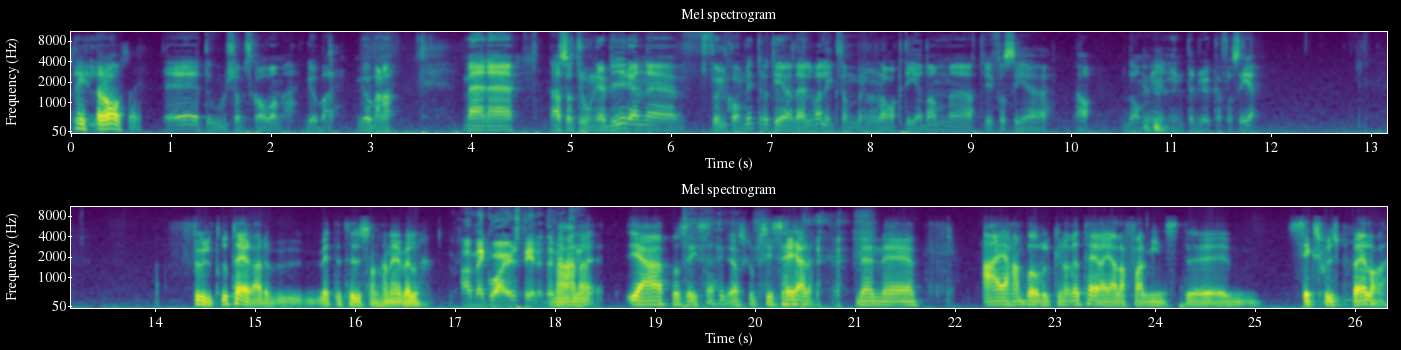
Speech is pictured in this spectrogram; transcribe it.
Smittar av sig. Det är ett ord som ska vara med. Gubbar. Gubbarna. Men eh, alltså, tror ni det blir en eh, fullkomligt roterad elva liksom rakt igenom? Eh, att vi får se ja, de vi inte brukar få se? Fullt roterad vet tusan. Han är väl... Ja, Maguire spelar, det vet vi. Ja, precis. Jag skulle precis säga det. Men eh, nej, han bör väl kunna rotera i alla fall minst eh, 6-7 spelare.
